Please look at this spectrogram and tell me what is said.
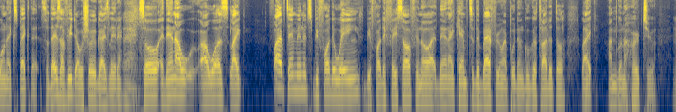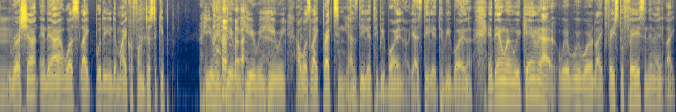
won't expect that. So there's a video I will show you guys later. So and then I I was like five ten minutes before the weighing, before the face off, you know. Then I came to the bathroom. I put on Google Traductor, like I'm gonna hurt you, in Russian, and then I was like putting in the microphone just to keep hearing, hearing, hearing, hearing. I was like practicing. Yes, dile ti bi bojno. Yes, dile ti be bojno. And then when we came, I, we we were like face to face, and then I like.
